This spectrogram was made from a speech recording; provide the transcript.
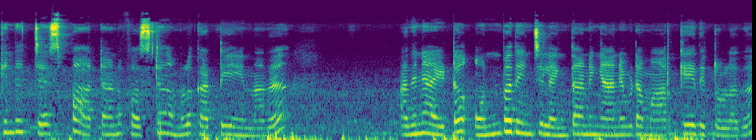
ഫ്രോക്കിന്റെ ചെസ്റ്റ് പാർട്ടാണ് ഫസ്റ്റ് നമ്മൾ കട്ട് ചെയ്യുന്നത്. അതിനായിട്ട് ഒൻപത് ഇഞ്ച് ലെങ്താണ് ഞാനിവിടെ മാർക്ക് ചെയ്തിട്ടുള്ളത്.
